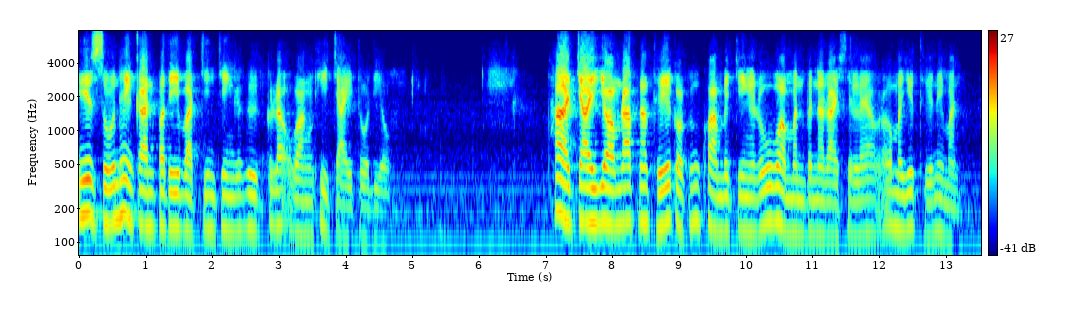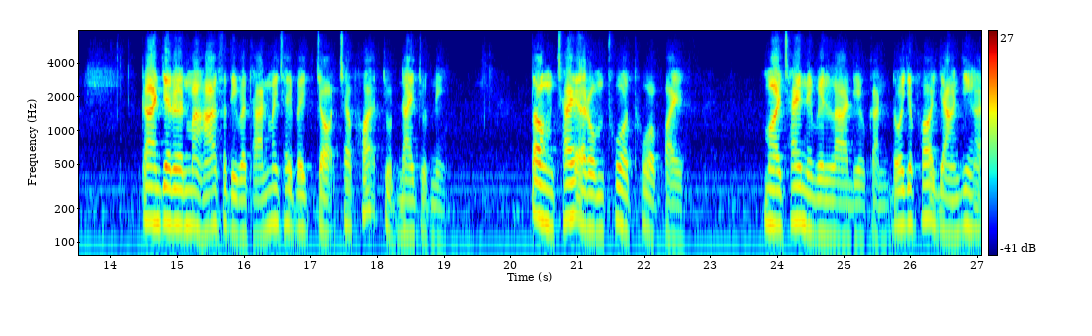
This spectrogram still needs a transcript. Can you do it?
นี่ศูนย์แห่งการปฏิบัติจริง ๆ ก็คือระวังที่ใจตัวเดียว ถ้าใจยอมรับนับถือกฎของความเป็นจริง รู้ว่ามันเป็นอะไรเสร็จแล้วเราก็มายึดถือในมัน การเจริญมหาสติปัฏฐานไม่ใช่ไปเจาะเฉพาะจุดใดจุดหนึ่ง ต้องใช้อารมณ์ทั่วทั่วไป มาใช้ในเวลาเดียวกัน โดยเฉพาะอย่างยิ่งอ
